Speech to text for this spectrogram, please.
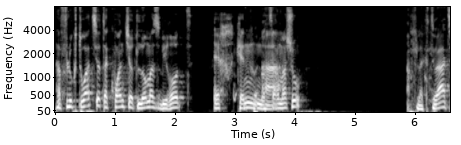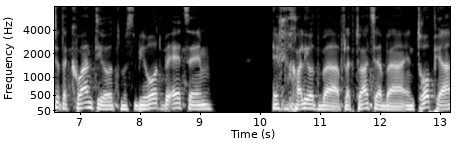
הפלוקטואציות הקוונטיות לא מסבירות איך כן נוצר. משהו? הפלקטואציות הקוונטיות מסבירות בעצם איך יכולה להיות בפלקטואציה, באנטרופיה,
